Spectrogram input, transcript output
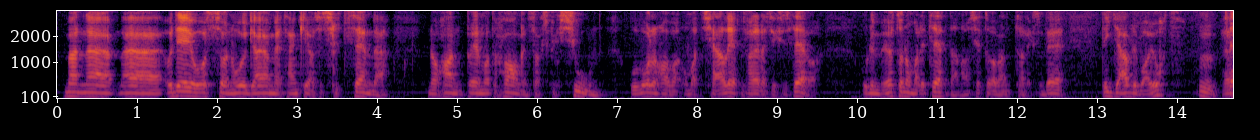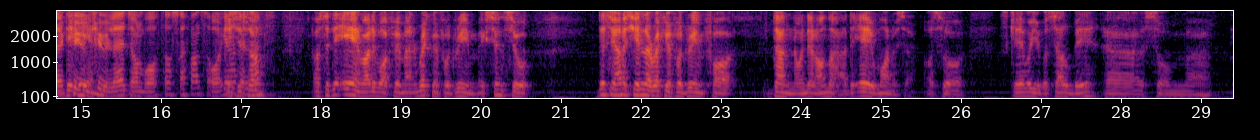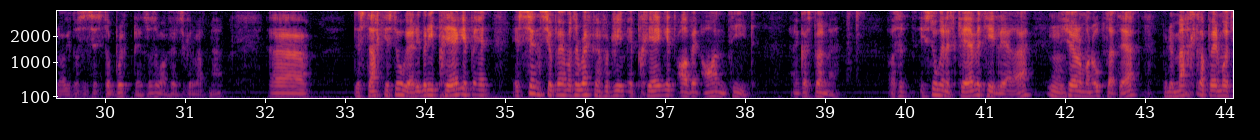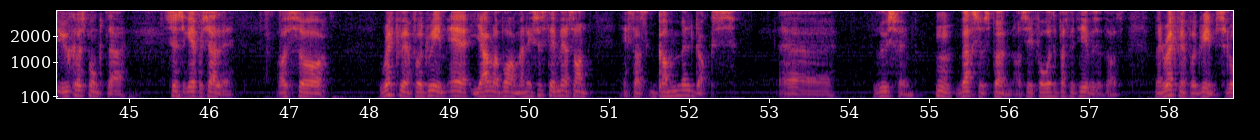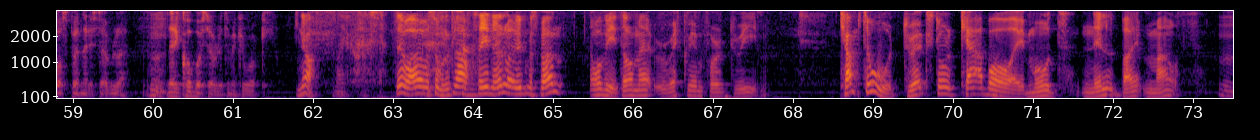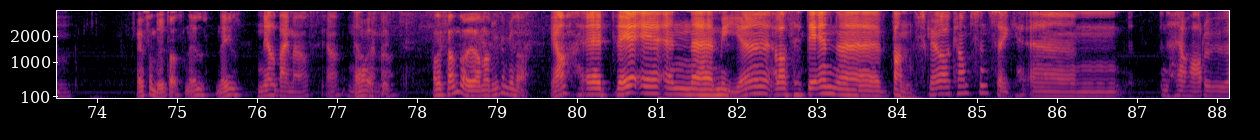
men uh, uh, Og det er jo også noe greier med tenker jeg, altså sluttscenen der, når han på en måte har en slags fiksjon hovedrollenhaveren om at kjærligheten fremdeles eksisterer, og du møter normaliteten når han sitter og venter, liksom. Det, det er jævlig bra gjort. Eh, Det er det er en- kule John Waters-referanser òg. ikke sant? Altså, det er en veldig bra film. Men Requiem for Dream Jeg synes jo Det som gjerne skiller Requiem for Dream fra den og en del andre her, det er jo manuset. Altså skrevet av Yuba Selby, eh, som eh, laget også Sister Brooklyn, som han følte skulle vært med. Eh, det er sterke historier. De blir preget på en Jeg syns jo på en måte Requiem for Dream er preget av en annen tid enn hva Spønn er. Altså, Historien er skrevet tidligere, selv om man er oppdatert. Men du merker på en måte i utgangspunktet syns jeg er forskjellig. Altså Requiem for Dream er jævla bra, men jeg syns det er mer sånn en slags gammeldags eh, rusfilm versus Spønn. Altså i forhold til perspektivet som tas. Men Requiem for Dream slår Spønn ned i støvlene. Ned i cowboystøvlene til Mickey Rock. Ja. Det var jo soleklart 3-0 og ut med Spønn. Og videre med Requiem for Dream. Kamp 2, Drugstore Cowboy mot Nil by Mouth. Det er sånn det uttales. Nil? Neil? Nil by mouth. Ja, Nil Ja, by mouth. Alexander, gjerne du kan begynne. Ja, eh, det er en eh, mye Eller det er en eh, vanskeligere kamp, syns jeg. Her har du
